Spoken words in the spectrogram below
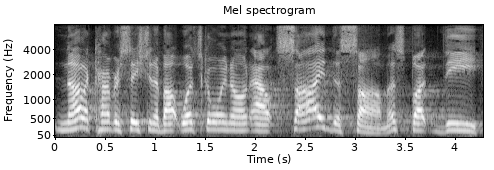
not a conversation about what's going on outside the psalmist, but the,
